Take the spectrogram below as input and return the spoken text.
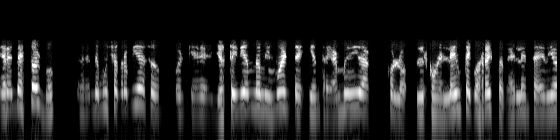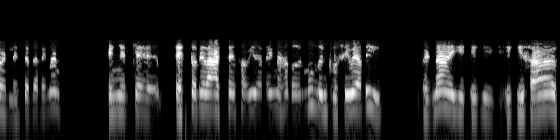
eres de estorbo, eres de mucho tropiezo, porque yo estoy viendo mi muerte y entregar mi vida con, lo, con el lente correcto, que es el lente de Dios, el lente terrenal en el que esto le da acceso a vida eterna a todo el mundo, inclusive a ti, ¿verdad? Y, y, y quizás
